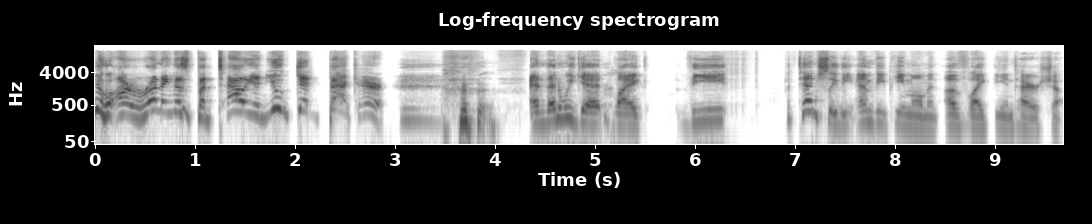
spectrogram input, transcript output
"You are running this battalion. You get back here." and then we get like the potentially the MVP moment of like the entire show.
